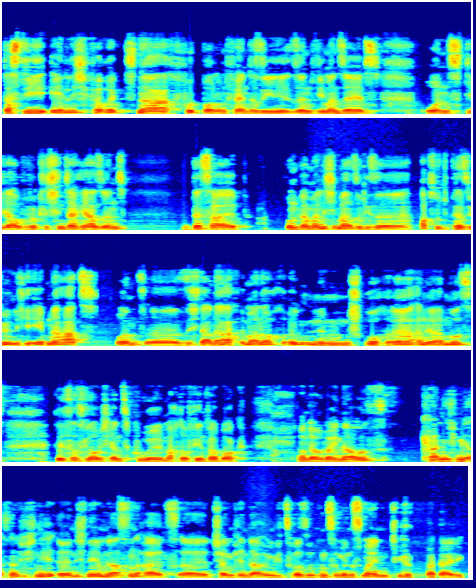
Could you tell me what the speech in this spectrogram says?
dass die ähnlich verrückt nach Football und Fantasy sind wie man selbst und die da auch wirklich hinterher sind. Deshalb und wenn man nicht immer so diese absolut persönliche Ebene hat und äh, sich danach immer noch irgendeinen Spruch äh, anhören muss, ist das, glaube ich, ganz cool, macht auf jeden Fall Bock. Und darüber hinaus kann ich mir das natürlich nicht, äh, nicht nehmen lassen, als äh, Champion da irgendwie zu versuchen, zumindest meinen Titel zu verteidigen.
